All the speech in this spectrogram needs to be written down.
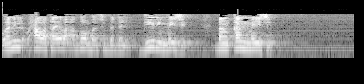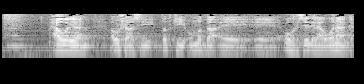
Waa nin waxaa watayaba addoon baa isu bedeli. Diiri maysid danqan maysid. Waxaa weeyaan hawshaasi dadkii ummadda u horseedi lahaa wanaagga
